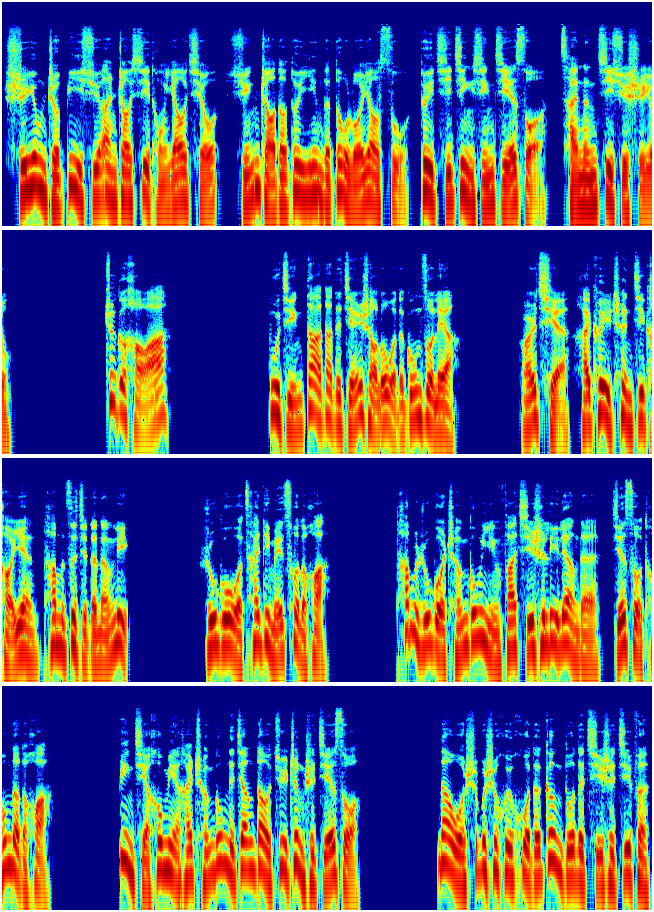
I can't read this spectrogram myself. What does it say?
使用者必须按照系统要求寻找到对应的斗罗要素，对其进行解锁，才能继续使用。这个好啊，不仅大大的减少了我的工作量，而且还可以趁机考验他们自己的能力。如果我猜的没错的话，他们如果成功引发骑士力量的解锁通道的话，并且后面还成功的将道具正式解锁，那我是不是会获得更多的骑士积分？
